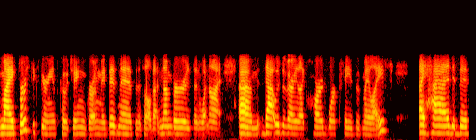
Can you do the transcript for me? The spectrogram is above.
my first experience coaching, growing my business, and it's all about numbers and whatnot, um, that was a very like hard work phase of my life. I had this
